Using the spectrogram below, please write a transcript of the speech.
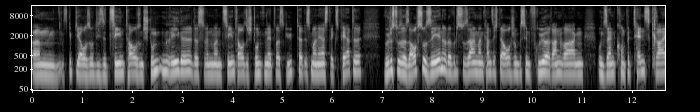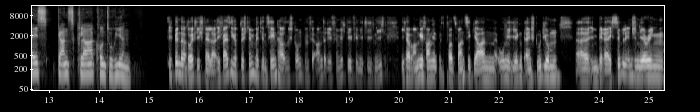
Ähm, es gibt ja auch so diese 10.000 Stunden-Regel, dass wenn man 10.000 Stunden etwas geübt hat, ist man erst Experte. Würdest du das auch so sehen oder würdest du sagen, man kann sich da auch schon ein bisschen früher ranwagen und seinen Kompetenzkreis ganz klar konturieren? Ich bin da deutlich schneller. Ich weiß nicht, ob das stimmt mit den 10.000 Stunden. Für andere, für mich definitiv nicht. Ich habe angefangen vor 20 Jahren ohne irgendein Studium äh, im Bereich Civil Engineering,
